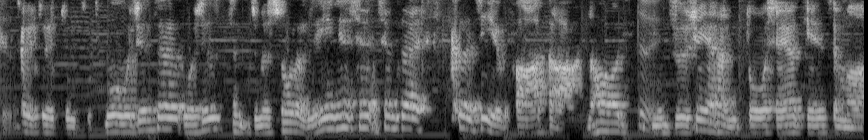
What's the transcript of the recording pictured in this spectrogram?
的。对对对对，我我觉得，我觉得怎怎么说呢？因为现现在科技也发达，然后资讯也很多，想要听什么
